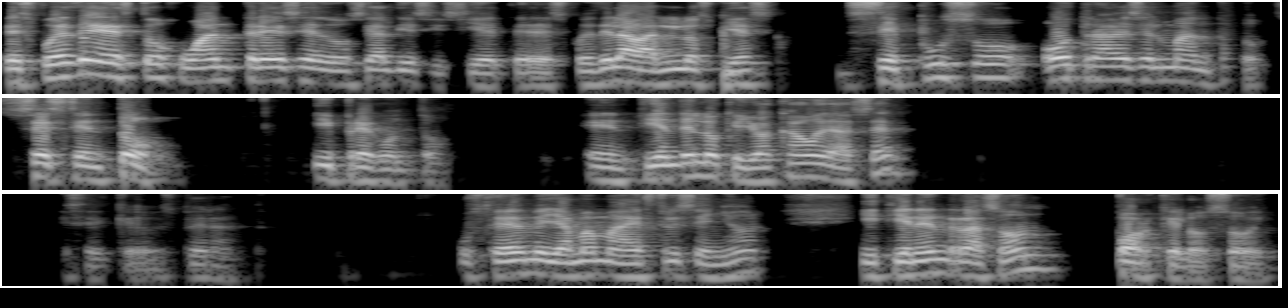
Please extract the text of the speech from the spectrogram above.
Después de esto, Juan 13, 12 al 17, después de lavarle los pies, se puso otra vez el manto, se sentó y preguntó, ¿entienden lo que yo acabo de hacer? Y se quedó esperando. Ustedes me llaman maestro y señor y tienen razón porque lo soy.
